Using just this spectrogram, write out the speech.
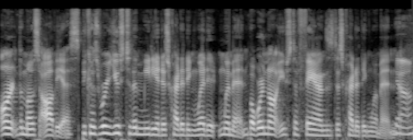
aren't the most obvious? Because we're used to the media discrediting women, but we're not used to fans discrediting women. Yeah.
